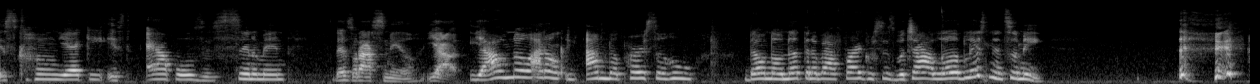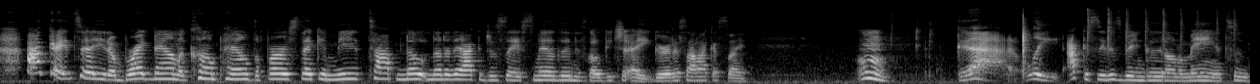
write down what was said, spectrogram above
it's cognac it's apples it's cinnamon. That's what i smell. Y'all y'all know i don't i'm the person who don't know nothing about fragrances but y'all love listening to me. I can't tell you to break down the compounds the first second mid top note none of that. I can just say smell good and it's gonna get you eight girl. That's all i can say. Mm. Godly i can see this being good on a man too.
